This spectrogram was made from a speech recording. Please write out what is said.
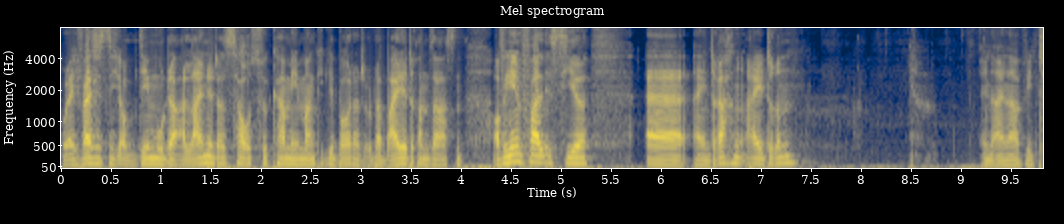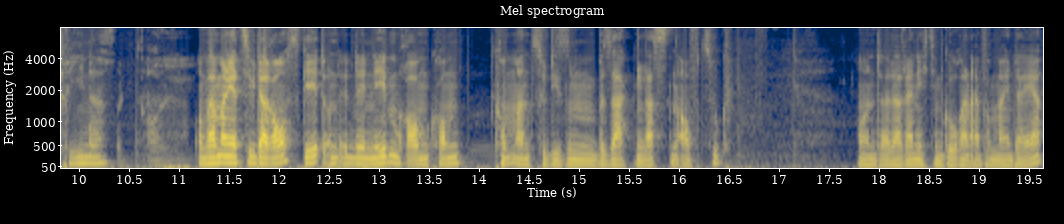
Oder ich weiß jetzt nicht, ob Demo da alleine das Haus für Kame Monkey gebaut hat oder beide dran saßen. Auf jeden Fall ist hier äh, ein Drachenei drin in einer Vitrine. Und wenn man jetzt wieder rausgeht und in den Nebenraum kommt, kommt man zu diesem besagten Lastenaufzug. Und äh, da renne ich dem Goran einfach mal hinterher.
